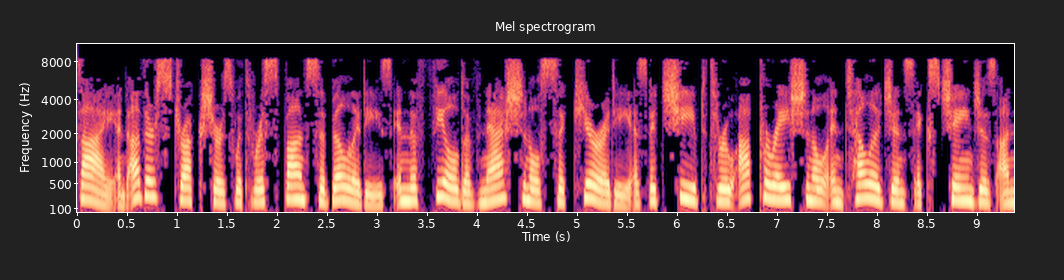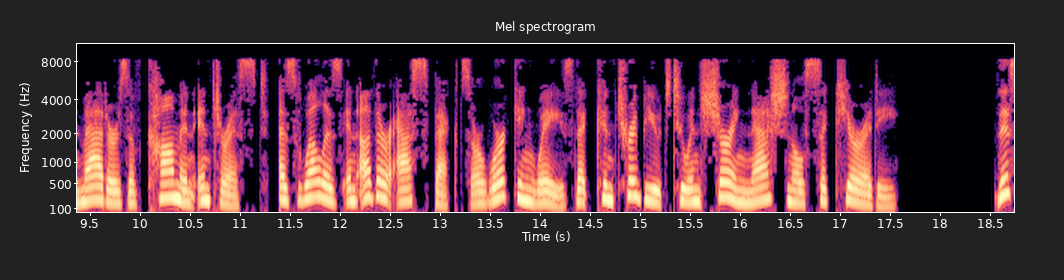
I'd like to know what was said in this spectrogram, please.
SAI and other structures with responsibilities in the field of national security is achieved through operational intelligence exchanges on matters of common interest, as well as in other aspects or working ways that contribute to ensuring national security. This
